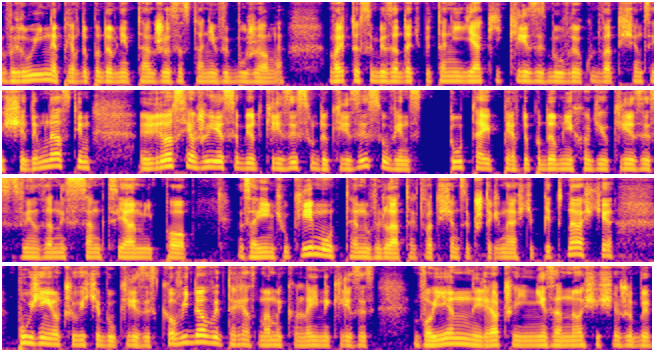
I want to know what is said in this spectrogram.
w ruinę, prawdopodobnie także zostanie wyburzone. Warto sobie zadać pytanie, jaki kryzys był w roku 2017. Rosja żyje sobie od kryzysu do kryzysu, więc tutaj prawdopodobnie chodzi o kryzys związany z sankcjami po zajęciu Krymu, ten w latach 2014-15. Później oczywiście był kryzys covidowy, teraz mamy kolejny kryzys wojenny. Raczej nie zanosi się, żeby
